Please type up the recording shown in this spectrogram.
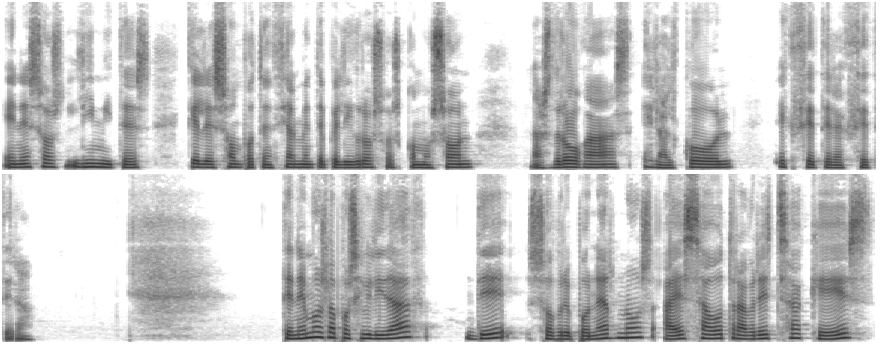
en esos límites que les son potencialmente peligrosos, como son las drogas, el alcohol, etcétera, etcétera. Tenemos la posibilidad de sobreponernos a esa otra brecha que es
